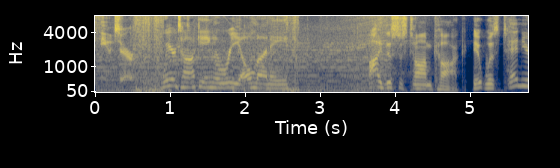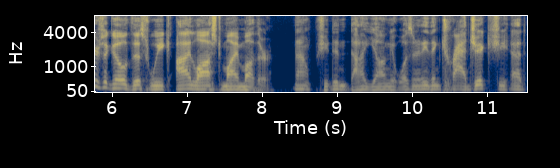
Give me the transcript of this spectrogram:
future. We're talking real money. Hi, this is Tom Cock. It was 10 years ago this week I lost my mother. Now, she didn't die young, it wasn't anything tragic. She had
